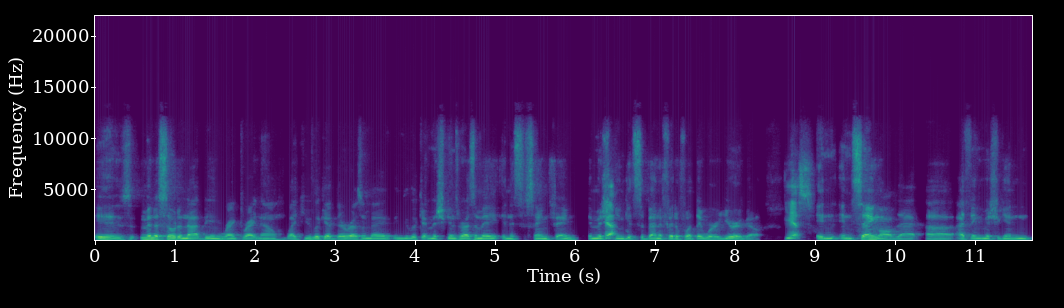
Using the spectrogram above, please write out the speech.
Is Minnesota not being ranked right now? Like you look at their resume and you look at Michigan's resume, and it's the same thing. And Michigan yeah. gets the benefit of what they were a year ago. Yes. In in saying all that, uh, I think Michigan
